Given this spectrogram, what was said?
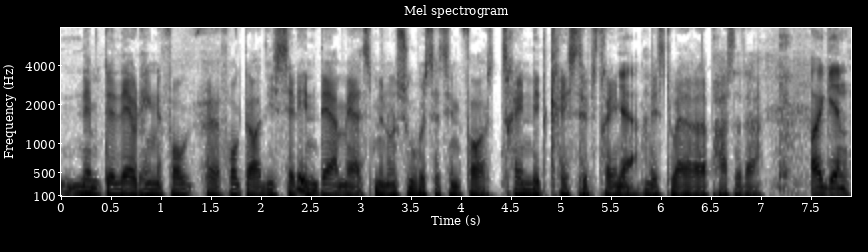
nemt lavt hængende frugter at lige sætte ind der med at smide nogle supersats ind for at træne lidt kredsløbstræning, ja. hvis du allerede er presset der. Og igen,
